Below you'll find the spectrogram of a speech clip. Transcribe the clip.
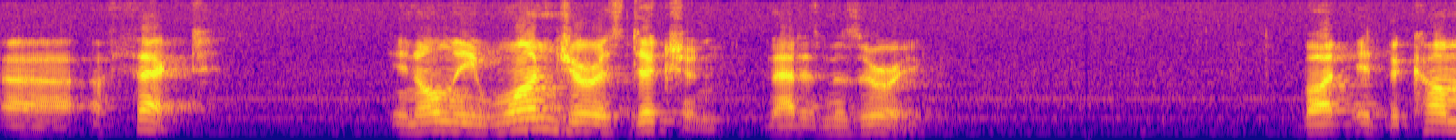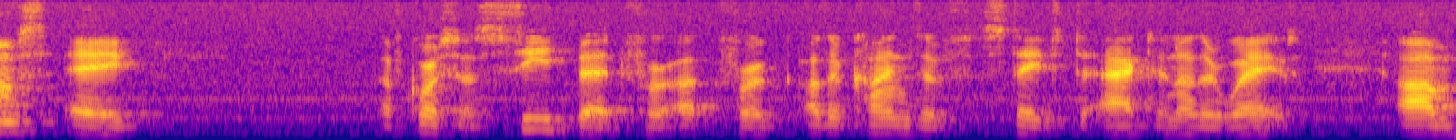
uh, effect in only one jurisdiction, that is Missouri. but it becomes a, of course, a seedbed for, uh, for other kinds of states to act in other ways. Um,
